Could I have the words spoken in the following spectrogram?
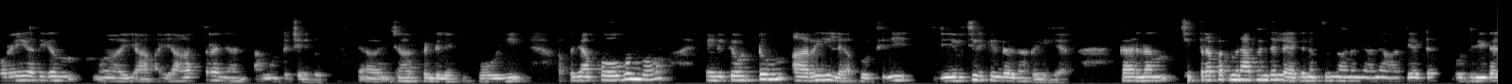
കുറേയധികം യാത്ര ഞാൻ അങ്ങോട്ട് ചെയ്തു. ജാർഖണ്ഡിലേക്ക് പോയി. അപ്പൊ ഞാൻ പോകുമ്പോൾ എനിക്ക് ഒട്ടും അറിയില്ല. ഒത്തിരി ജീവിച്ചിരിക്കേണ്ടതെന്ന് അറിയില്ല. കാരണം ചിത്ര പത്മനാഭന്റെ ലേഖനത്തിൽ നിന്നാണ് ഞാൻ ആദ്യമായിട്ട് ബുദ്ധിനിയുടെ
